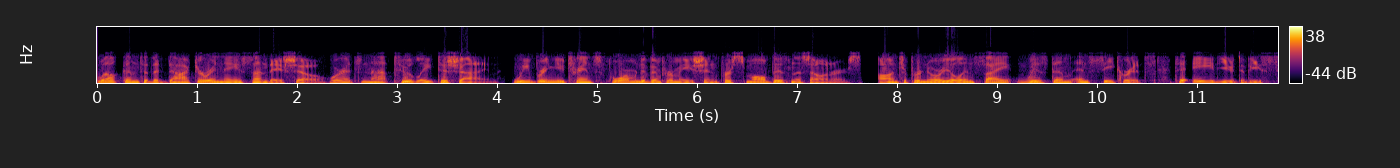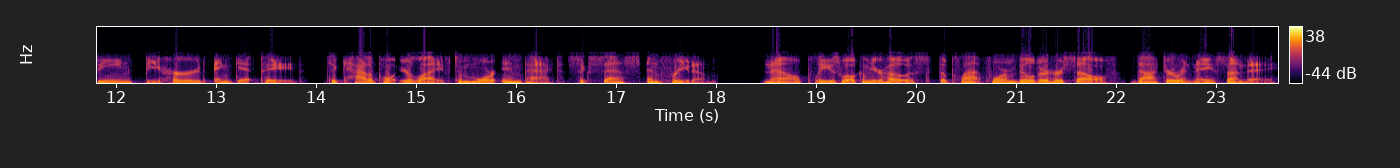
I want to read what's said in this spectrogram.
Welcome to the Dr. Renee Sunday Show, where it's not too late to shine. We bring you transformative information for small business owners, entrepreneurial insight, wisdom, and secrets to aid you to be seen, be heard, and get paid, to catapult your life to more impact, success, and freedom. Now, please welcome your host, the platform builder herself, Dr. Renee Sunday.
